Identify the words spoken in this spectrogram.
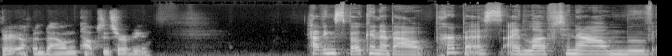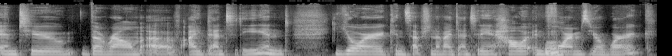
very up and down, topsy turvy. Having spoken about purpose, I'd love to now move into the realm of identity and your conception of identity and how it mm-hmm. informs mm-hmm. your work.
